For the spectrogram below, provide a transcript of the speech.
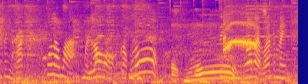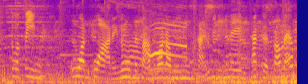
ก็จะเห็นว่าพวกเราอะเหมือนหลอกหลอกโลกจริงว่าแบบว่าทำไมตัวจริงอ้วนกว่าในรูปนะจ๊ะเพราะว่าเรามีมุมถ่ายรูปดีๆนั่นเอง ถ้าเกิดพร้อมแล้วไป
